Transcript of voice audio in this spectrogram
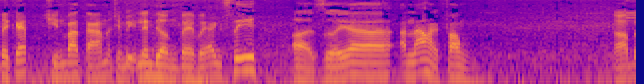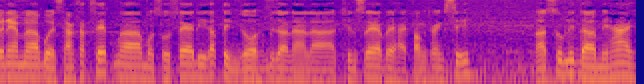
WK938 đã chuẩn bị lên đường về với anh Sĩ Ở dưới ờ, An Lão Hải Phòng. Đó, bên em ờ, buổi sáng sắp xếp ờ, một số xe đi các tỉnh rồi. Bây giờ là, là chuyến xe về Hải Phòng cho anh Sĩ. Và Sub Leader 12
